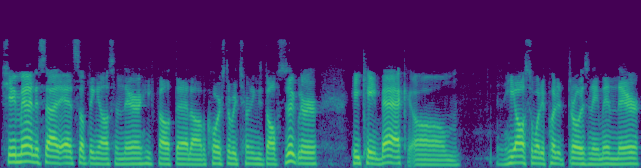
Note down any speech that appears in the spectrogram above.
Shane McMahon decided to add something else in there. He felt that, um, of course, the returning Dolph Ziggler, he came back, um, and he also wanted to put it, throw his name in there.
